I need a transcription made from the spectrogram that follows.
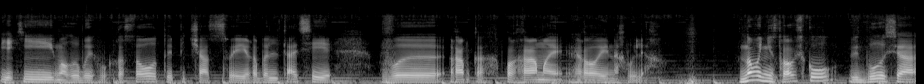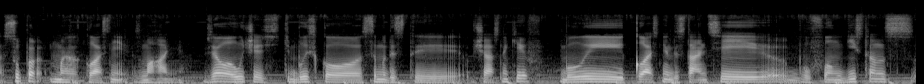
які могли би їх використовувати під час своєї реабілітації в рамках програми Герої на хвилях. В Новодністровську відбулися супер-мега-класні змагання. Взяла участь близько 70 учасників. Були класні дистанції, був long distance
